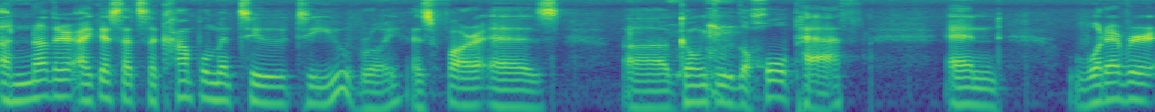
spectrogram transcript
another. I guess that's a compliment to to you, Roy, as far as uh, going through the whole path, and whatever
